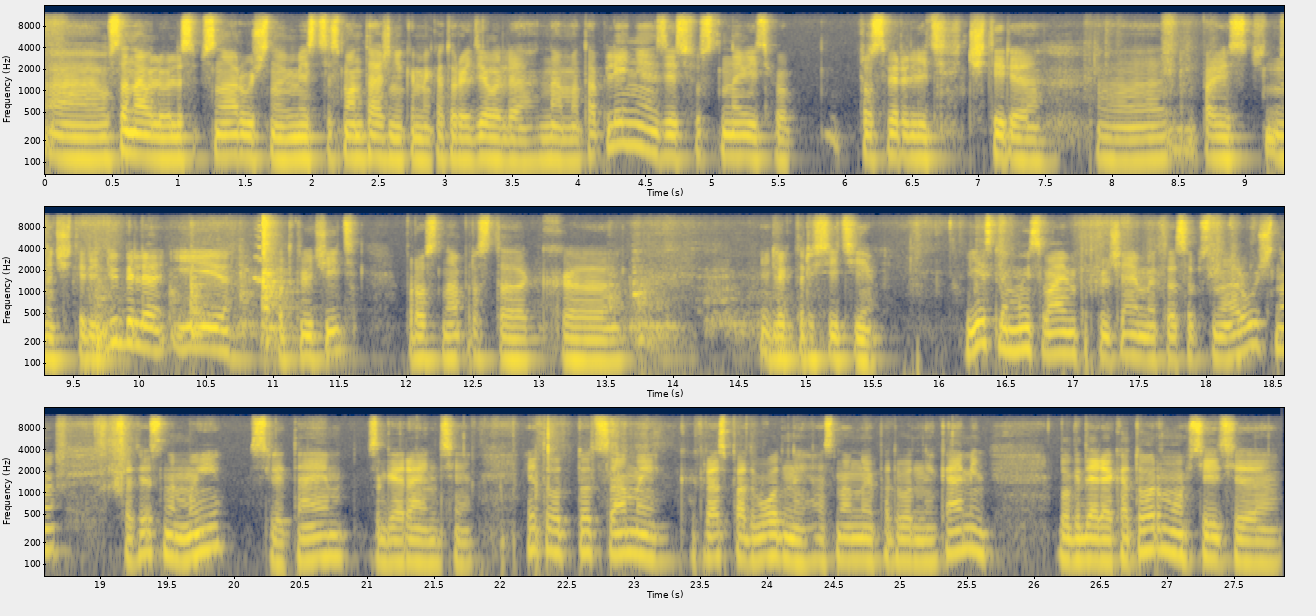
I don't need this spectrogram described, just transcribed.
а, устанавливали собственноручно вместе с монтажниками, которые делали нам отопление. Здесь установить его просверлить 4, э, повесить на 4 дюбеля и подключить просто-напросто к электросети. Если мы с вами подключаем это собственноручно, соответственно, мы слетаем с гарантии. Это вот тот самый как раз подводный, основной подводный камень, благодаря которому все эти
